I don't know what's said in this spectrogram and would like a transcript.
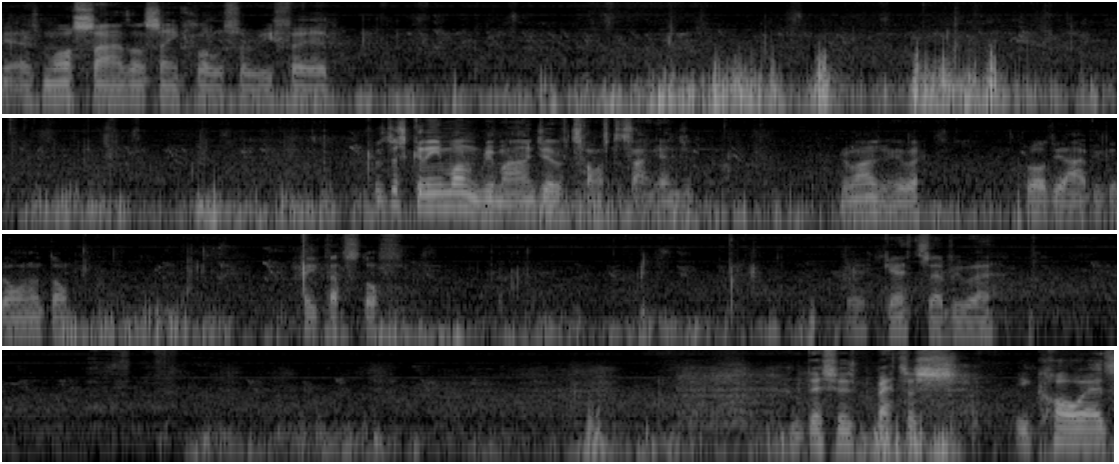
Yeah, there's more signs on St. Close for refurb. Does this green one remind you of Thomas the Tank Engine? Reminds me of all the ivy growing on though. Hate that stuff. It gets everywhere. And this is Betws y Coed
